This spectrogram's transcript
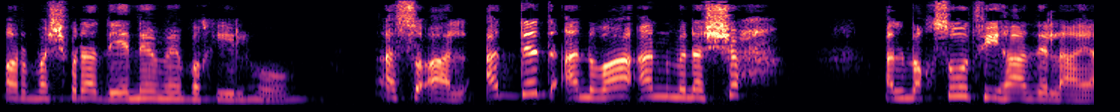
اور مشورہ دینے میں بکیل ہو۔ عدد انواع ان من الشح۔ المقصود فی حاد آیا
